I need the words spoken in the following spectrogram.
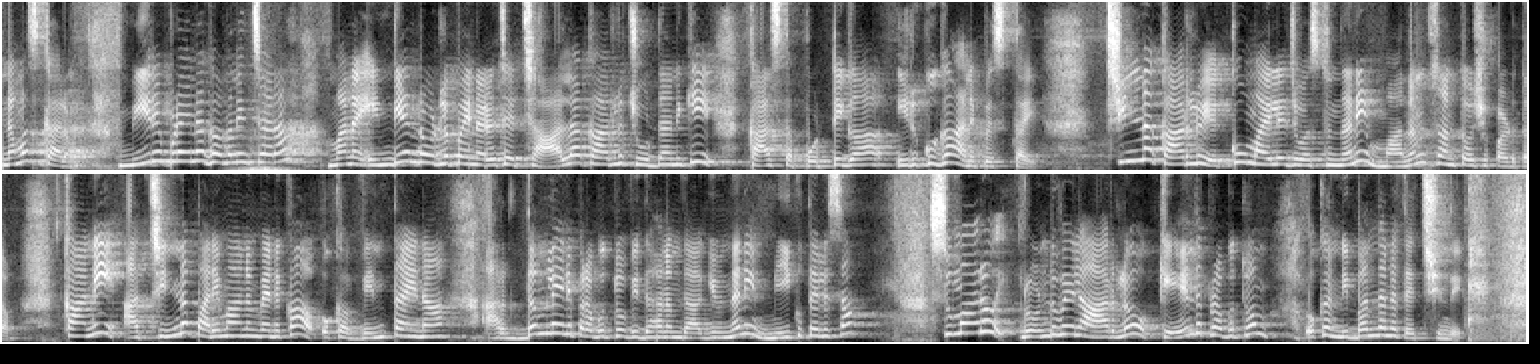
నమస్కారం. మీరు ఎప్పుడైనా గమనించారా? మన ఇండియన్ రోడ్లపై నడిచే చాలా కార్లు చూడడానికి కాస్త పొట్టిగా ఇరుకుగా అనిపిస్తాయి. చిన్న కార్లు ఎక్కువ మైలేజ్ వస్తుందని మనం సంతోషపడతాం. కానీ ఆ చిన్న పరిమాణం వెనుక ఒక వింతైన అర్థం లేని ప్రభుత్వ విధానం దాగి ఉందని మీకు తెలుసా? సుమారు రెండు వేల ఆరులో కేంద్ర ప్రభుత్వం ఒక నిబంధన తెచ్చింది.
